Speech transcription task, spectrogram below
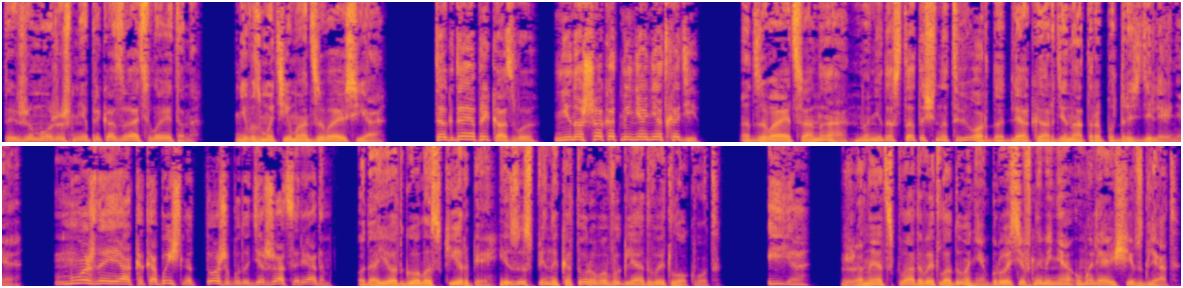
«Ты же можешь мне приказать, Лейтон». Невозмутимо отзываюсь я. «Тогда я приказываю. Ни на шаг от меня не отходи». Отзывается она, но недостаточно твердо для координатора подразделения. «Можно я, как обычно, тоже буду держаться рядом?» Подает голос Кирби, из-за спины которого выглядывает Локвуд. «И я». Жанет складывает ладони, бросив на меня умоляющий взгляд.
